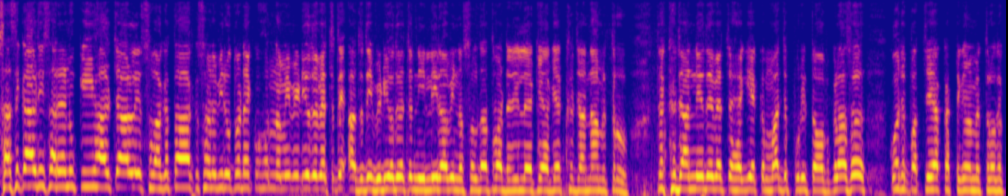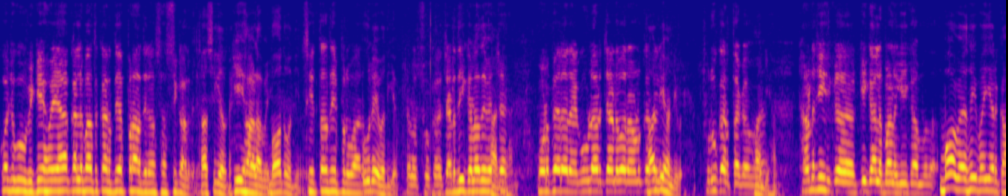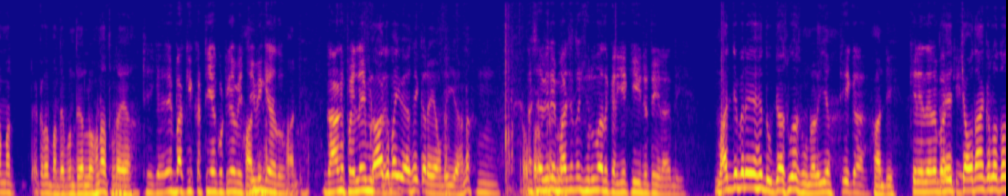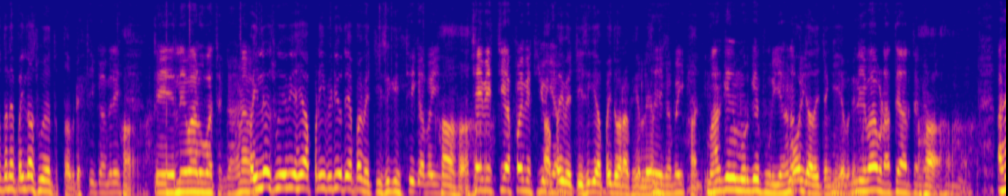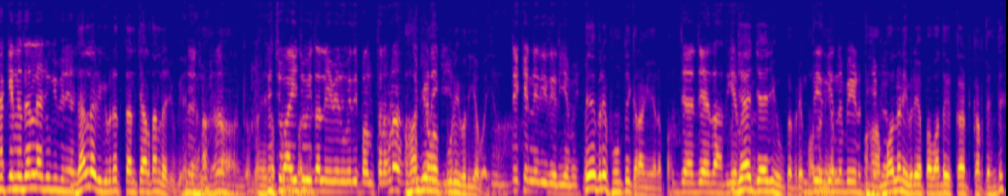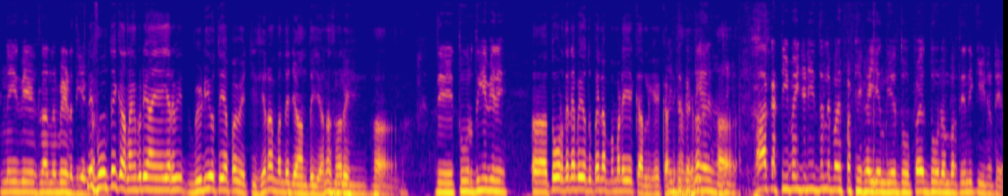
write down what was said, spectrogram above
ਸਤਿ ਸ਼੍ਰੀ ਅਕਾਲ ਜੀ ਸਾਰਿਆਂ ਨੂੰ ਕੀ ਹਾਲ ਚਾਲ ਨੇ? ਸਵਾਗਤ ਆ ਕਿਸਾਨ ਵੀਰੋ ਤੁਹਾਡਾ ਇੱਕ ਹੋਰ ਨਵੀਂ ਵੀਡੀਓ ਦੇ ਵਿੱਚ ਤੇ ਅੱਜ ਦੀ ਵੀਡੀਓ ਦੇ ਵਿੱਚ ਨੀਲੀ ਰਾਵੀ ਨਸਲ ਦਾ ਤੁਹਾਡੇ ਲਈ ਲੈ ਕੇ ਆ ਗਿਆ ਖਜ਼ਾਨਾ ਮਿੱਤਰੋ। ਤੇ ਖਜ਼ਾਨੇ ਦੇ ਵਿੱਚ ਹੈਗੀ ਇੱਕ ਮੱਝ ਪੂਰੀ ਟੌਪ ਕਲਾਸ ਕੁਝ ਬੱਚੇ ਆ ਕੱਟੀਆਂ ਮਿੱਤਰੋ ਤੇ ਕੁਝ ਕੋ ਵਿਕੇ ਹੋਏ ਆ। ਗੱਲਬਾਤ ਕਰਦੇ ਆ ਭਰਾ ਦੇ ਨਾਲ ਸਤਿ ਸ਼੍ਰੀ ਅਕਾਲ ਵੀਰੇ। ਸਤਿ ਸ਼੍ਰੀ ਅਕਾਲ ਵੀਰੇ। ਕੀ ਹਾਲ ਆ ਬਾਈ? ਬਹੁਤ ਵਧੀਆ। ਸੇਤਾਂ ਦੇ ਪਰਿਵਾਰ ਪੂਰੇ ਵਧੀਆ। ਚਲੋ ਸ਼ੁਕਰ ਹੈ, ਚੜ੍ਹਦੀ ਕਲਾ ਦੇ ਵਿੱਚ। ਹੁਣ ਫਿਰ ਰੈਗੂਲਰ ਜਾਨਵਰ ਆਉਣ ਕਰ ਹਾਂਜੀ ਹਾਂਜੀ ਬਾਈ। ਸ਼ੁਰੂ ਕਰਤਾ ਕੰਮ। ਹਾਂਜੀ, ਹਾਂਜੀ। ਠੰਡ ਜੀ ਕ- ਕੀ ਗੱਲ ਬਣ ਗਈ ਕੰਮ ਦਾ? ਬਹੁਤ ਵੈਸੇ ਹੀ ਬਾਈ ਯਾਰ ਕੰਮ ਇੱਕ ਤਾਂ ਬੰਦੇ ਬੰਦੇ ਵੱਲੋਂ ਹਨਾ ਥੋੜਾ ਜਿਹਾ। ਠੀਕ ਹੈ ਇਹ ਬਾਕੀ ਕੱਟੀਆਂ ਕੁੱਟੀਆਂ ਵਿੱਚ ਹੀ ਵੀ ਗਿਆ ਤੋ? ਹਾਂਜੀ ਗਾਹਕ ਪਹਿਲਾਂ ਹੀ ਗਾਹਕ ਬਾਈ ਵੈਸੇ ਹੀ ਘਰੇ ਆਉਂਦੇ ਹੀ ਆ ਹਨਾ। ਹੂੰ। ਅੱਛਾ ਵੀਰੇ ਮੱਝ ਤੋਂ ਸ਼ੁਰੂਆਤ ਕਰੀਏ ਕੀ ਡਿਟੇਲ ਆ ਇਹਦੀ? ਮੱਝ ਵੀਰੇ ਇਹ ਦੂਜਾ ਸੂਆ ਸੂਣ ਵਾਲੀ ਆ। ਠੀਕ ਆ। ਹਾਂਜੀ। ਕਿੰਨੇ ਦਿਨ ਤੇ ਬਾਕੀ? 14 ਕਿਲੋ ਦੁੱਧ ਨੇ ਪਹਿਲਾ ਸੂਏ ਦਿੱਤਾ ਵੀਰੇ। ਠੀਕ ਆ ਵੀਰੇ। ਹਾਂ। ਤੇ ਲੇਵਾ ਲੂਵਾ ਚੰਗਾ ਹਨਾ? ਪਹਿਲੇ ਸੂਏ ਵੀ ਇਹ ਆਪਣੀ ਵੀਡੀਓ ਤੇ ਆਪਾਂ ਵੇਚੀ ਸੀਗੀ। ਠੀਕ ਆ ਬਾਈ। ਹਾਂ ਹਾਂ ਅੱਛਾ ਇਹ ਵੇਚੀ ਆਪਾਂ ਹੀ ਵੇਚੀ ਹੋਈ ਆਪਾਂ ਹੀ ਆ ਵੇਚੀ ਸੀਗੀ ਆਪਾਂ ਹੀ ਦੁਬਾਰਾ ਫੇਰ ਲਿਆ ਠੀਕ ਆ ਬਾਈ। ਹਾਂਜੀ। ਮਾਰਕਿੰਗ ਮੁਰਗੇ ਪੂਰੀ ਆ ਹਨਾ ਬਹੁਤ ਬਾਈ? ਜ਼ਿਆਦਾ ਚੰਗੀ ਆ ਵੀਰੇ। ਲੇਵਾ ਬੜਾ ਤਿਆਰ ਚੰਗਾ। ਹਾਂ ਹਾਂ ਹਾਂ। ਅੱਛਾ ਕਿੰਨੇ ਦਿਨ ਲੈ ਜੂਗੀ ਵੀਰੇ? ਦਿਨ ਲੈ ਜੂਗੀ ਵੀਰੇ ਤਿੰਨ ਚਾਰ ਦਿਨ ਲੈ ਜੂਗੀ ਹਨਾ? ਤੇ ਪੂਰੀ ਚੁਈ ਤਾਂ ਲੇਵੇ ਲੂਵੇ ਦੀ ਬੰਤਰ ਹਨਾ? ਹਾਂਜੀ ਉਹ? ਪੂਰੀ ਵਧੀਆ ਬਾਈ ਹਾਂ। ਤੇ ਕਿੰਨੇ ਦੀ ਦੇ ਦੀਆਂ ਬਾਈ? ਇਹ ਵੀਰੇ ਫੋਨ ਤੇ ਕਰਾਂਗੇ ਯਾਰ ਆਪਾਂ। ਜੈ ਜੈ ਦੱਸ ਦਈਏ ਜੈ ਜੈ ਜੀ ਹੋਊਗਾ ਵੀਰੇ ਮੁੱਲ ਦੇ ਨਹੀਂ ਨਵੇੜ ਦੀ ਹਾਂ ਮੁੱਲ ਨਹੀਂ ਵੀਰੇ ਆਪਾਂ ਵੱਧ ਘੱਟ ਕਰਦੇ ਹੁੰਦੇ। ਨਹੀਂ ਵੇਚ ਲਾ ਨਵੇੜ ਦੀ ਨਹੀਂ ਫੋਨ ਤੇ ਕਰ ਲਾਂਗੇ ਵੀਰੇ ਆਏ ਆ ਯਾਰ ਵੀ ਵੀਡੀਓ ਤੇ ਆਪਾਂ ਵੇਚੀ ਸੀ ਨਾ ਬੰਦੇ ਜਾਣਦੇ ਹੀ ਆ ਨਾ ਸਾਰੇ। ਹਾਂ। ਤੇ ਤੋਰ ਦਈਏ ਵੀਰੇ। ਤੋਰਦੇ ਨੇ ਬਈ ਉਦੋਂ ਪਹਿਲਾਂ ਮੜੇ ਕਰ ਲਈਏ ਕੱਟ ਜਾਂਦੇ ਨਾ। ਹਾਂ। ਆ ਕੱਟੀ ਬਾਈ ਜਿਹੜੀ ਇਧਰਲੇ ਪਾਸੇ ਪੱਠੇ ਖਾਈ ਜਾਂਦੀ ਹੈ ਦੋ ਪੈ ਦੋ ਨੰਬਰ ਤੇ ਇਹਦੀ ਕੀ ਡਿਟੇਲ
